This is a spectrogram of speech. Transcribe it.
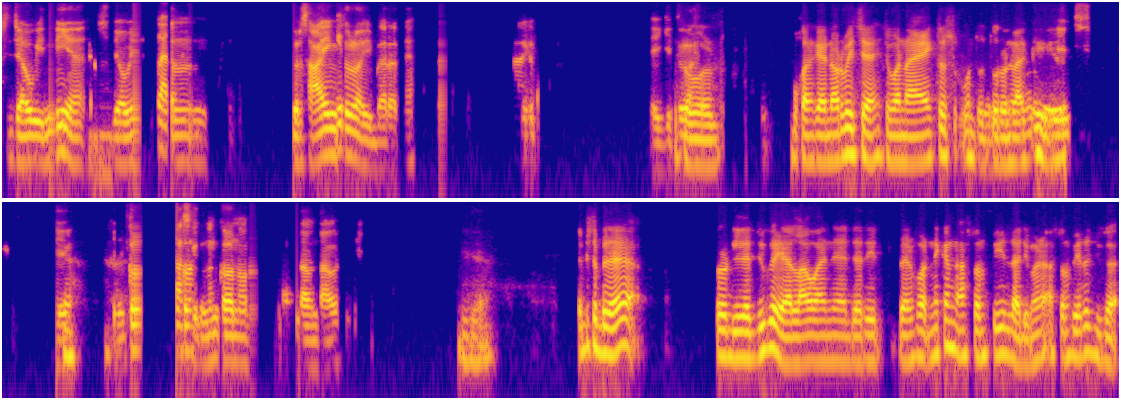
sejauh ini ya sejauh ini kelihatan bersaing gitu loh ibaratnya kayak gitu lah Betul. Bukan kayak Norwich ya, cuma naik terus untuk turun lagi. Ya. kelas gitu kan kalau Nor tahun-tahun Iya. Tapi sebenarnya perlu dilihat juga ya lawannya dari Brentford ini kan Aston Villa di mana Aston Villa juga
